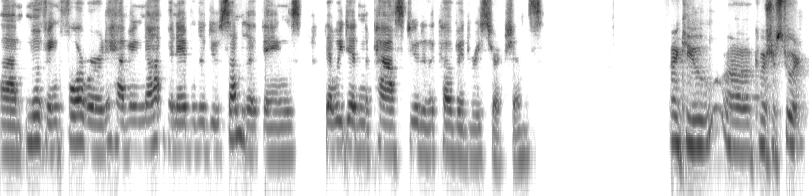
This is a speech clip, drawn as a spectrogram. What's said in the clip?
um, moving forward, having not been able to do some of the things that we did in the past due to the COVID restrictions. Thank you, uh, Commissioner Stewart.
